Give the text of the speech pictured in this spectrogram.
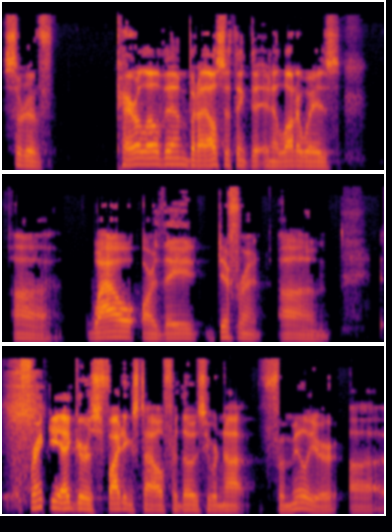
sort of parallel them, but I also think that in a lot of ways, uh, wow, are they different? Um, Frankie Edgar's fighting style, for those who are not familiar, uh,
